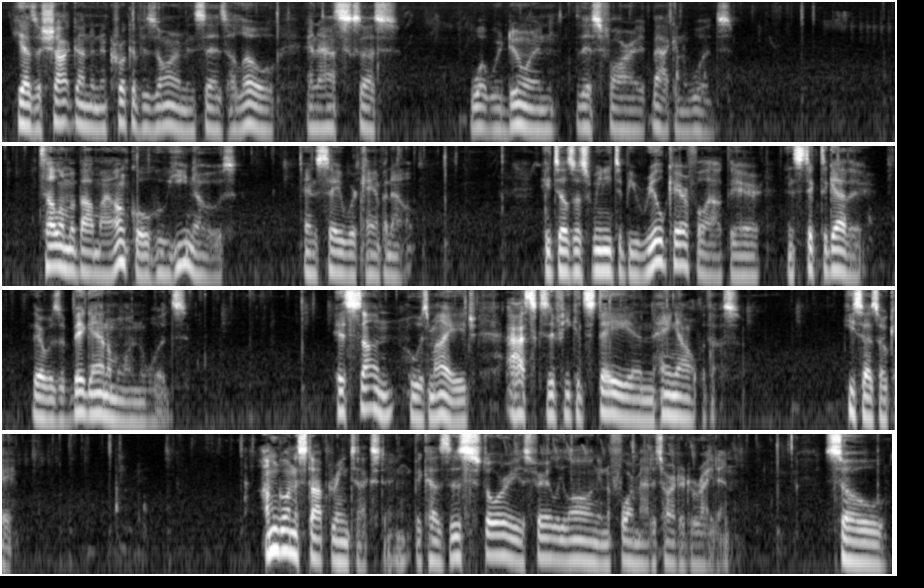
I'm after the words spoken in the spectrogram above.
He has a shotgun in the crook of his arm and says hello and asks us what we're doing this far back in the woods. Tell him about my uncle, who he knows, and say we're camping out. He tells us we need to be real careful out there and stick together. There was a big animal in the woods. His son, who is my age, asks if he could stay and hang out with us. He says okay. I'm going to stop green texting because this story is fairly long and the format is harder to write in. So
